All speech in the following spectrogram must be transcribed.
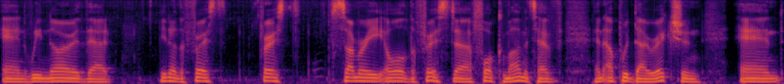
and we know that you know the first first summary, all the first uh, four commandments have an upward direction and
